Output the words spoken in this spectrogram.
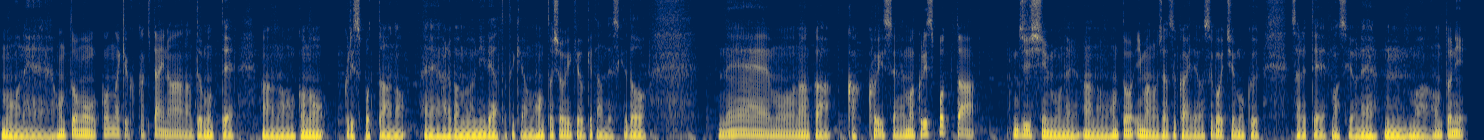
もうね、本当もうこんな曲書きたいなーなんて思って、あの、このクリス・ポッターの、えーアルバムに出会った時はもう本当衝撃を受けたんですけど、ねえ、もうなんかかっこいいですよね。まあクリス・ポッター自身もね、あの、本当今のジャズ界ではすごい注目されてますよね。うん、まあ本当に、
